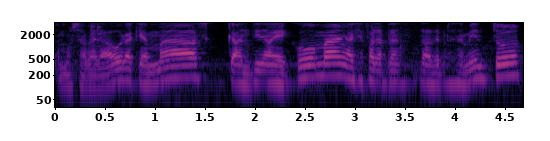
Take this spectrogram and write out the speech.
Vamos a ver ahora qué más. Cantina que coman, hace falta plantas de procesamiento.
